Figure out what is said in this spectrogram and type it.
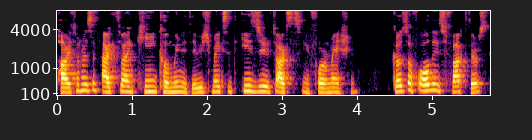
Python has an active and keen community which makes it easier to access information. Because of all these factors,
